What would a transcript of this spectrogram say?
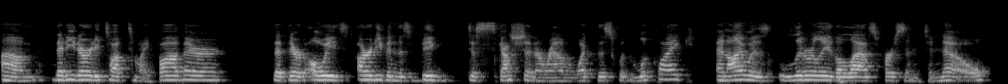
um, that he'd already talked to my father, that there'd always already been this big discussion around what this would look like. and I was literally the last person to know.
